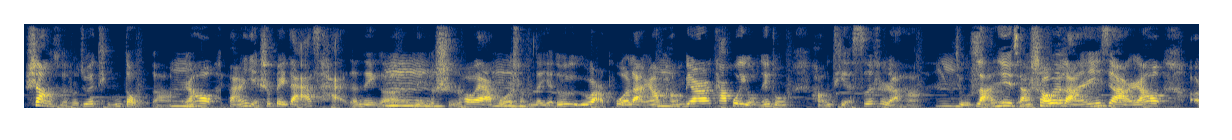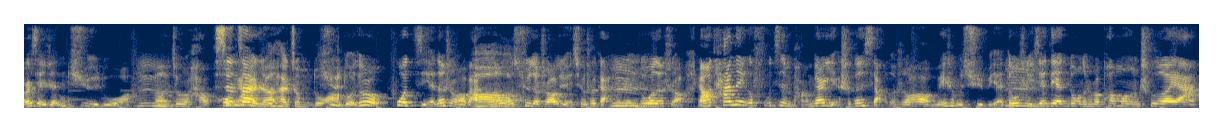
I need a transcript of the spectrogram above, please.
上去的时候觉得挺陡的，然后反正也是被大家踩的那个那个石头呀或者什么的，也都有点破烂。然后旁边它会有那种好像铁丝似的哈，就是拦一下，稍微拦一下。然后而且人巨多，嗯，就是还有现在人还这么多，巨多。就是过节的时候吧，可能我去的时候也确实赶上人多的时候。然后它那个附近旁边也是跟小的时候没什么区别，都是一些电动的什么碰碰车呀。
